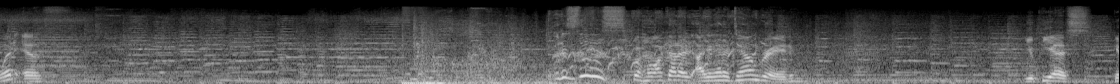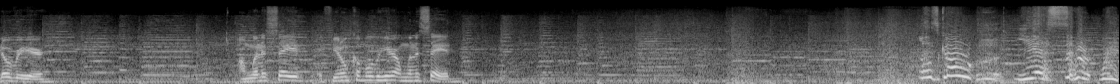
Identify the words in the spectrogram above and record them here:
What if... What is this? Bro, I gotta, I gotta downgrade. UPS, get over here. I'm gonna say it. If you don't come over here, I'm gonna say it. Let's go! Yes, sir! Wait,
